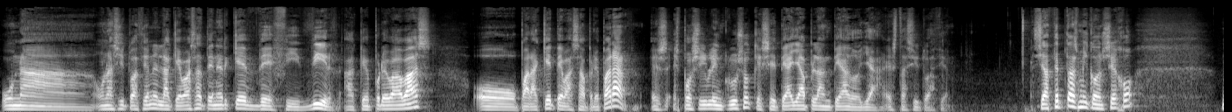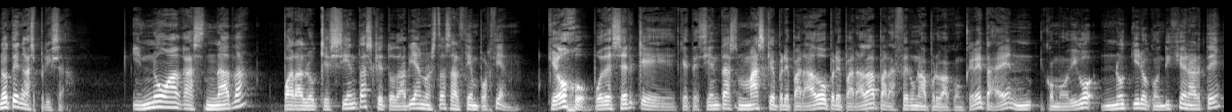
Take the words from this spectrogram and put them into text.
una, situación en la que vas a tener que decidir a qué prueba vas o para qué te vas a preparar. Es, es, posible incluso que se te haya planteado ya esta situación. Si aceptas mi consejo, no tengas prisa y no hagas nada para lo que sientas que todavía no estás al 100%. Que ojo, puede ser que, que te sientas más que preparado o preparada para hacer una prueba concreta, ¿eh? Como digo, no quiero condicionarte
